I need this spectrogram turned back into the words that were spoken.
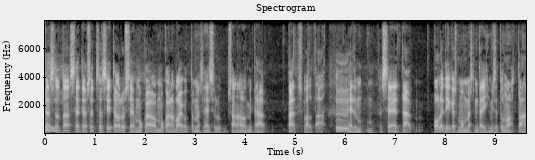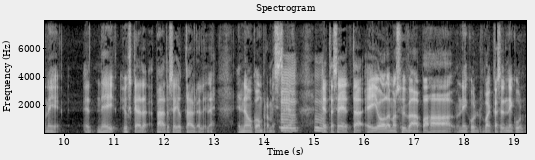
tässä on taas se, että jos et sä sitoudu siihen mukaan, mukana vaikuttamassa, niin sulla sanalla mitään päätösvaltaa. Mm. Et se, että politiikassa mun mielestä, mitä ihmiset unohtaa, niin et ne ei, yksikään päätös ei ole täydellinen. Ne on kompromisseja. Mm, mm. Että se, että ei ole olemassa hyvää, pahaa, niin kuin, vaikka se niin kuin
